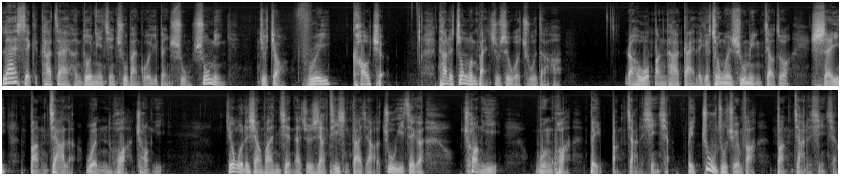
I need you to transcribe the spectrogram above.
？Lessig 他在很多年前出版过一本书，书名就叫《Free Culture》，他的中文版就是我出的啊。然后我帮他改了一个中文书名，叫做《谁绑架了文化创意》。其实我的想法很简单，就是想提醒大家注意这个创意文化被绑架的现象，被著作权法绑架的现象。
